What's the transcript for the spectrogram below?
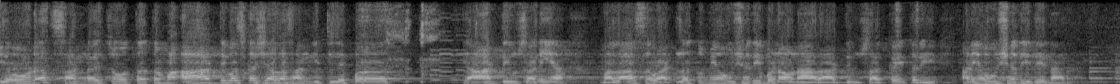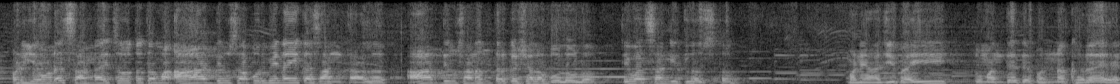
एवढंच सांगायचं होतं तर मग आठ दिवस कशाला सांगितले परत? आठ दिवसांनी या. मला असं वाटलं तुम्ही औषधी बनवणार आठ दिवसात काहीतरी आणि औषधी देणार. पण एवढंच सांगायचं होतं तर मग आठ दिवसापूर्वी नाही का सांगता आलं? आठ दिवसानंतर कशाला बोलवलं? तेव्हाच सांगितलं असतं. म्हणे आजीबाई तू म्हणते ते म्हणणं खरं आहे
